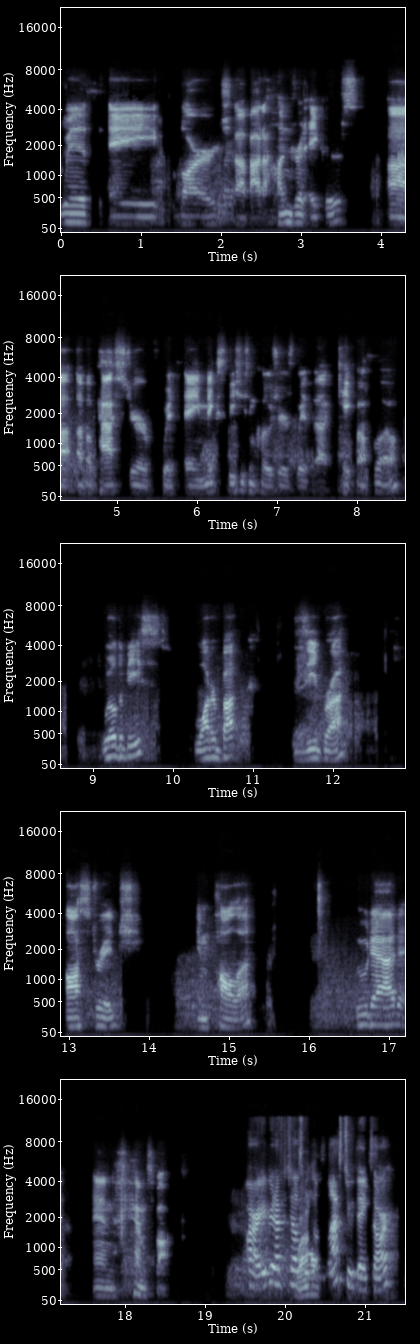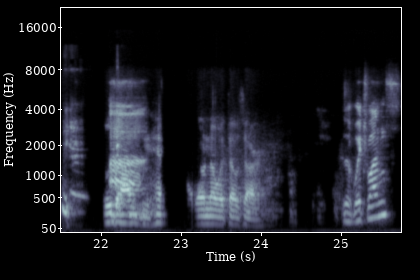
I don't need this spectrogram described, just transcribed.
with a large, about a hundred acres uh, of a pasture with a mixed species enclosures with uh, Cape buffalo, wildebeest, water buck, zebra, ostrich, impala, aoudad, and gemsbok. All right, you're gonna have to tell us what those last two things are. Udon Uh, and hemp. I don't know what those are. The- Which ones?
